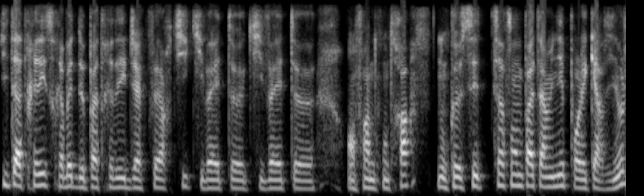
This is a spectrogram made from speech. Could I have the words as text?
Quitte à trader, il serait bête de pas trader Jack Flaherty qui va être euh, qui va être euh, en fin de contrat. Donc euh, c'est certainement pas terminé pour les Cardinals.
